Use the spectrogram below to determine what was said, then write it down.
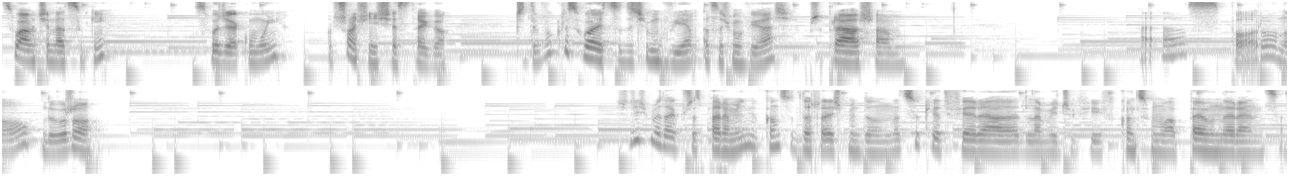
Słucham cię, Natsuki. Słodziaku mój, otrząśnij się z tego. Czy ty w ogóle słuchałeś, co do ciebie mówiłem? A coś mówiłaś? Przepraszam. Sporo, no, dużo. Szliśmy tak przez parę minut, w końcu dotarliśmy do Natsuki, otwiera dla mnie drzwi, w końcu ma pełne ręce.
